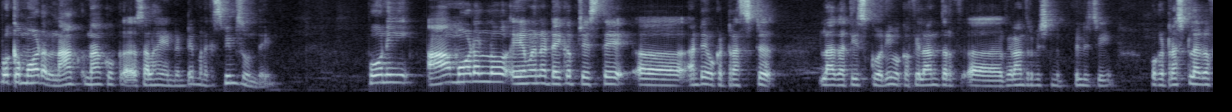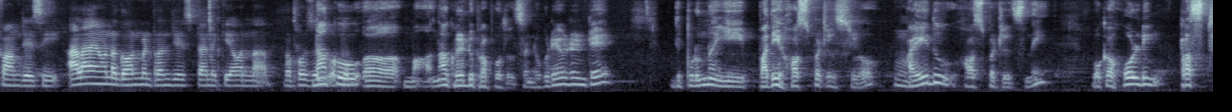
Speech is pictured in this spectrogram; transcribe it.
ఒక మోడల్ నాకు నాకు ఒక సలహా ఏంటంటే మనకి స్విమ్స్ ఉంది. పోనీ ఆ మోడల్లో ఏమైనా టేకప్ చేస్తే అంటే ఒక ట్రస్ట్ లాగా తీసుకొని ఒక ఫిలాంథ్ర ఫిలాంథ్రపిస్ట్ని పిలిచి ఒక ట్రస్ట్ లాగా ఫామ్ చేసి అలా ఏమన్నా గవర్నమెంట్ రన్ చేయడానికి ఏమన్నా ప్రపోజల్ నాకు నాకు రెండు ప్రపోజల్స్ అండి. ఒకటి ఏమిటంటే ఇప్పుడున్న ఈ పది హాస్పిటల్స్లో ఐదు హాస్పిటల్స్ని ఒక హోల్డింగ్ ట్రస్ట్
